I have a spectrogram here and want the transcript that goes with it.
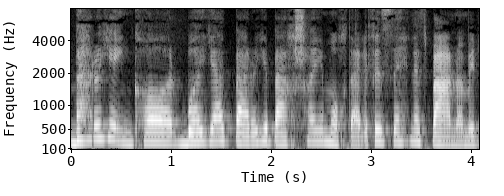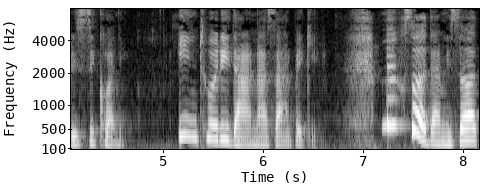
برای این کار باید برای بخشهای مختلف ذهنت برنامه ریزی کنی. اینطوری در نظر بگیر. مغز آدمیزاد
